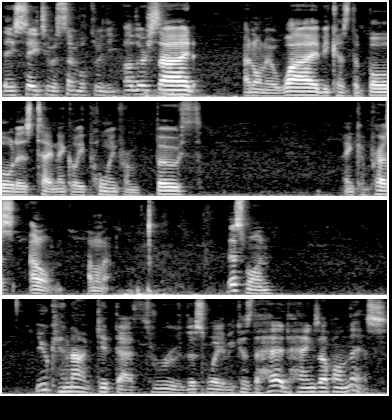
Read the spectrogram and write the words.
they say to assemble through the other side. I don't know why because the bolt is technically pulling from both and compress. I don't. I don't know. This one, you cannot get that through this way because the head hangs up on this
